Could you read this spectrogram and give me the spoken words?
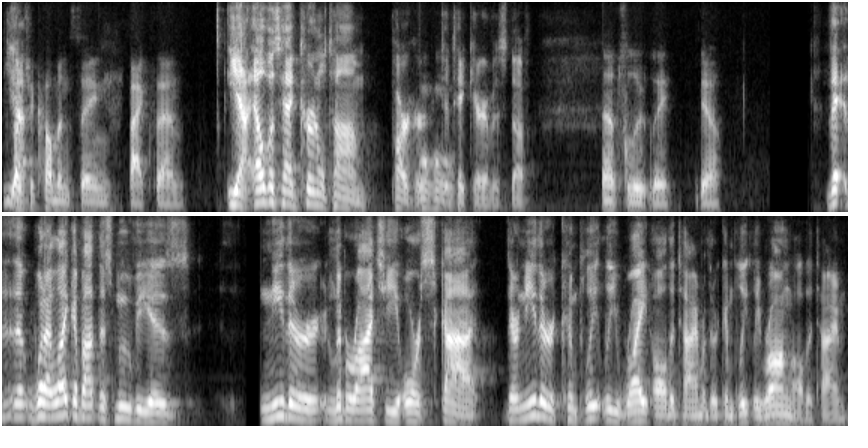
Yeah, such a common thing back then. yeah. Elvis had Colonel Tom Parker to Mhm. take care of his stuff. Absolutely. Yeah. The, the, what I like about this movie is neither Liberace or Scott. They're neither completely right all the time or they're completely wrong all the time.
